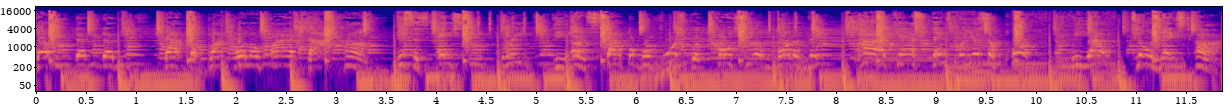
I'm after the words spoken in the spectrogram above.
www.theblock105.com. This is HD3, the unstoppable force with Coach Heal Motivate Podcast. For your support. We out. Till next time.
